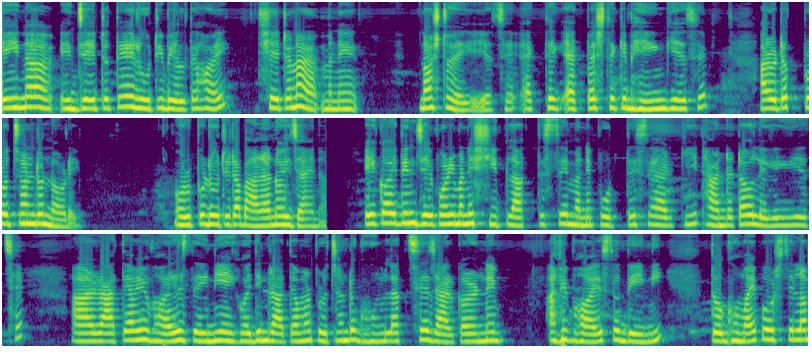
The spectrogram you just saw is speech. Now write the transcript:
এই না যেটাতে রুটি বেলতে হয়, সেটা না মানে নষ্ট হয়ে গিয়েছে, এক থেকে, এক পাশ থেকে ভেঙে গিয়েছে, আর ওটা প্রচণ্ড নড়ে। ওর উপর রুটিটা বানানোই যায় না। এই কয়েকদিন যে পরিমাণে শীত লাগতেছে মানে পড়তেছে আর কি, ঠান্ডাটাও লেগে গিয়েছে। আর রাতে আমি ভয়েস দেইনি, এই কয়েকদিন রাতে আমার প্রচণ্ড ঘুম লাগছে, যার কারণে আমি ভয়েসও দেইনি। তো ঘুমাই পড়ছিলাম,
